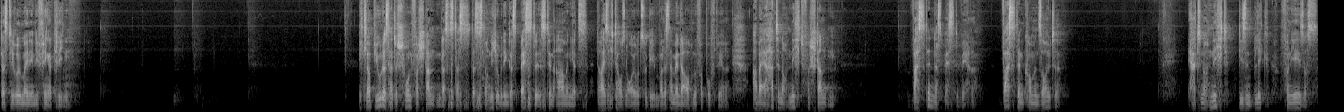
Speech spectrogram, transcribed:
dass die Römer ihn in die Finger kriegen. Glaube, Judas hatte schon verstanden, dass es, das, dass es noch nicht unbedingt das Beste ist, den Armen jetzt 30.000 Euro zu geben, weil es am Ende auch nur verpufft wäre. Aber er hatte noch nicht verstanden, was denn das Beste wäre was denn kommen sollte. Er hatte noch nicht diesen Blick von Jesus.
